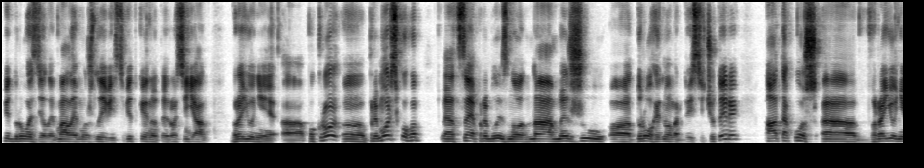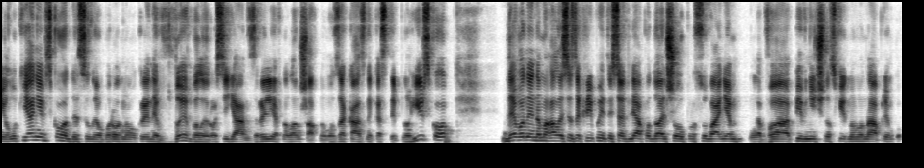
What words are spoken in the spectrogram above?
підрозділи мали можливість відкинути росіян в районі е, Покро... е, Приморського, е, це приблизно на межу е, дороги номер 204, а також е, в районі Лук'янівського, де сили оборони України вибили росіян з рельєфно-ландшафтного заказника Степногірського, де вони намагалися закріпитися для подальшого просування в північно-східному напрямку,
